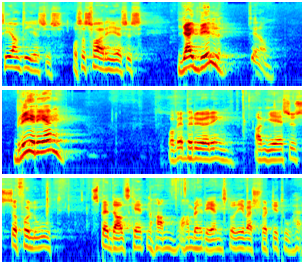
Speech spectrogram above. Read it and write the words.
sier han til Jesus. Og så svarer Jesus, 'Jeg vil', sier han. 'Bli ren.' Og ved berøring av Jesus så forlot spedalskheten ham, og han ble ren, står det i vers 42 her.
